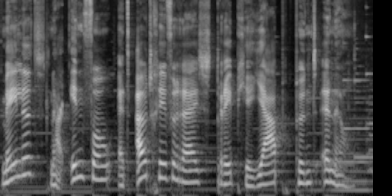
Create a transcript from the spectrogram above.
Mail het naar info.uitgeverij-jaap.nl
